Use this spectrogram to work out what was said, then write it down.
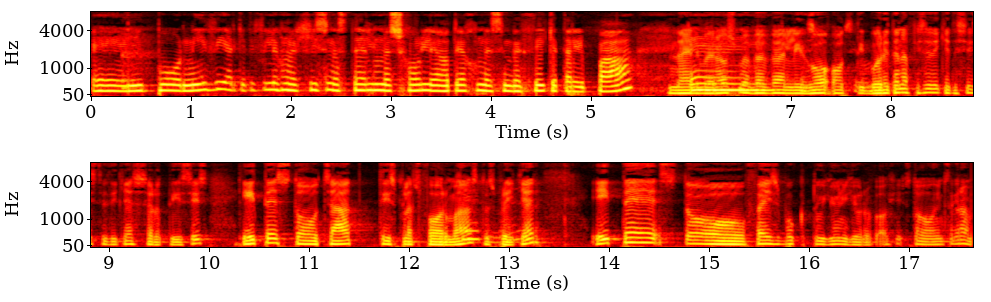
Ε, λοιπόν, ήδη αρκετοί φίλοι έχουν αρχίσει να στέλνουν σχόλια ότι έχουν συνδεθεί και τα λοιπά. Να ενημερώσουμε Ε, βέβαια λίγο ότι μπορείτε να αφήσετε και εσείς τις δικές σας ερωτήσεις είτε στο chat της πλατφόρμας του Spreaker είτε στο facebook του Uni όχι, στο Instagram.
